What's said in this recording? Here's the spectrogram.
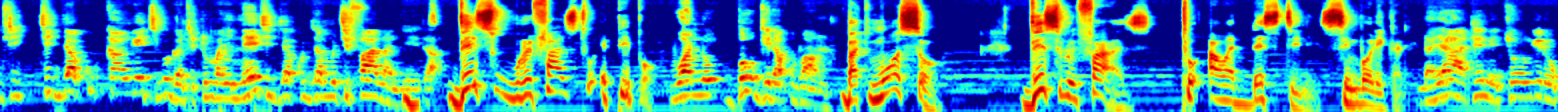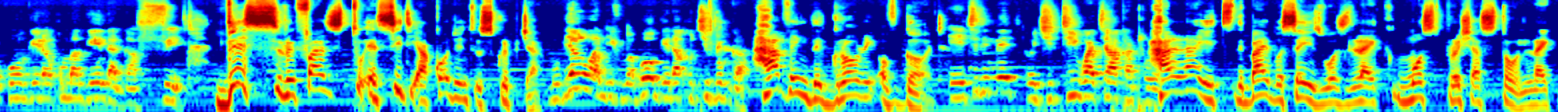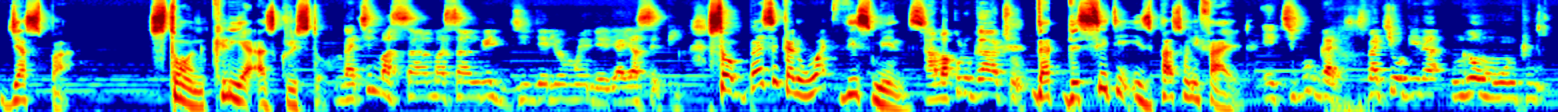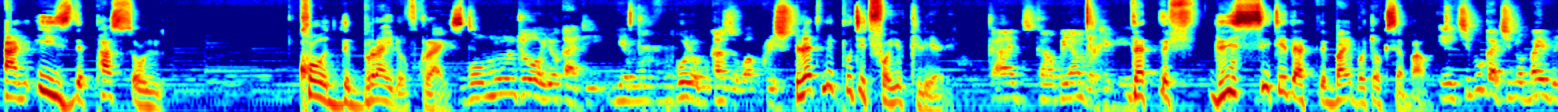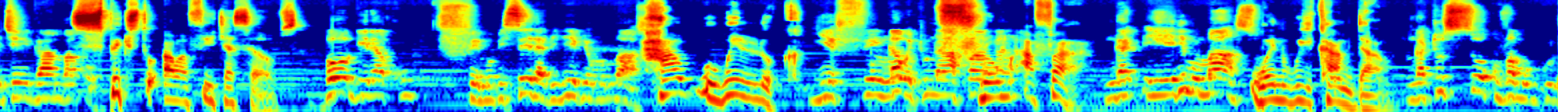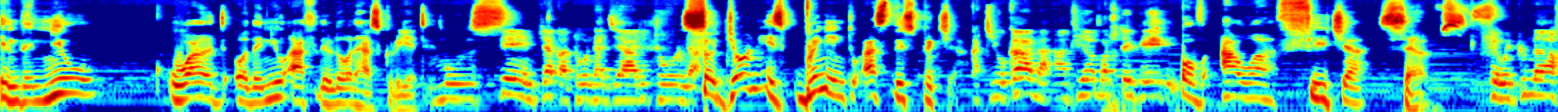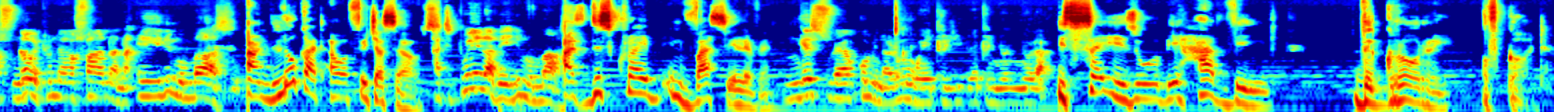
This refers to a people, but more so, this refers to our destiny symbolically. This refers to a city according to scripture, having the glory of God. ekirina ekitiibwa kya katonda. Her light, the Bible says, was like most precious stone, like jasper stone, clear as crystal. nga kimasaamasa ng'ejjinja ery'omwenda erya yasepi So basically, what this means that the city is personified ekibuga bakyogera ng'omuntu and is the person called the bride of Christ. ng'omuntu oyo kati ye mugole omukazi owa kristo Let me put it for you clearly. that the, this city that the Bible talks about speaks to our future selves. How will we look from afar when we come down in the new world or the new earth the Lord has created. So John is bringing to us this picture of our future selves. And look at our future selves as described in verse 11. It says we will be having the glory of of God.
